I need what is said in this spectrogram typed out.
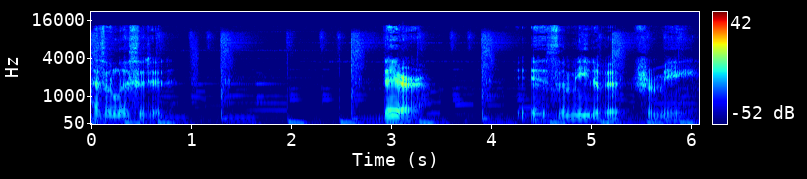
has elicited. There is the meat of it for me.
